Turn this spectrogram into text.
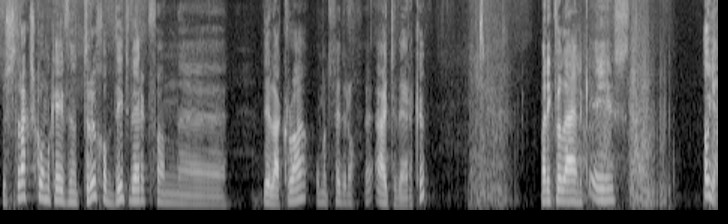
Dus straks kom ik even terug op dit werk van uh, Delacroix om het verder nog uit te werken. Maar ik wil eigenlijk eerst. Oh ja.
